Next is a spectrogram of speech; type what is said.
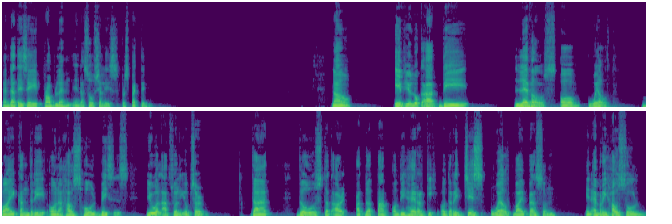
And that is a problem in the socialist perspective. Now if you look at the levels of wealth by country on a household basis you will actually observe that those that are at the top of the hierarchy of the richest wealth by person in every household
